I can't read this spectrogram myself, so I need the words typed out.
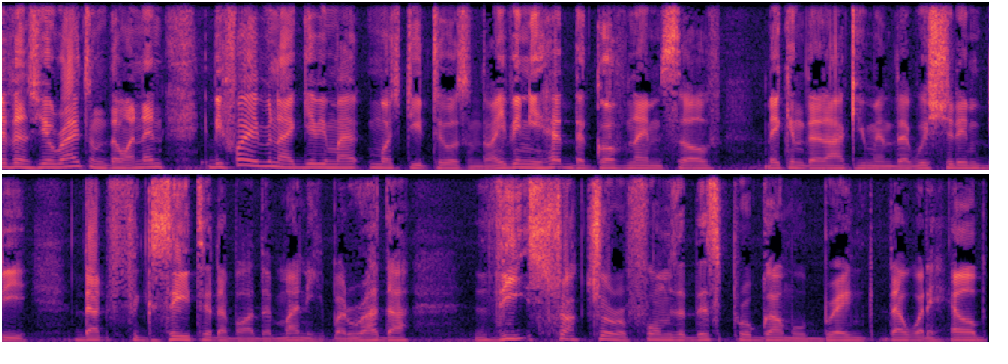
Evans, you're right on that one. And before even I give you my, much details on that, even you heard the governor himself making that argument that we shouldn't be that fixated about the money, but rather the structural reforms that this program will bring that would help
